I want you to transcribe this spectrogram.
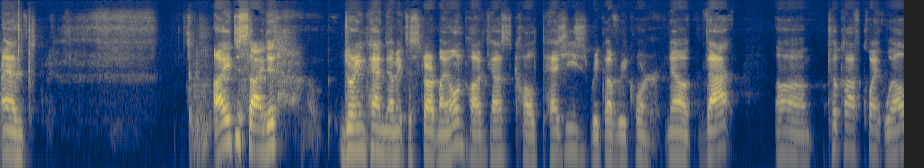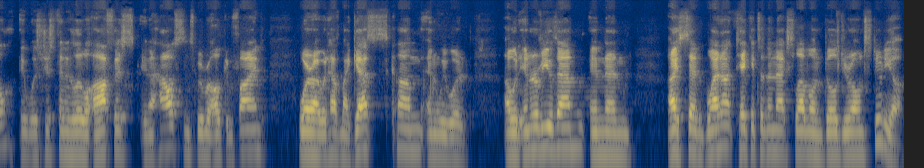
and I decided during pandemic to start my own podcast called Pej's Recovery Corner. Now that um, took off quite well. It was just in a little office in a house since we were all confined where I would have my guests come and we would I would interview them and then I said, why not take it to the next level and build your own studio?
